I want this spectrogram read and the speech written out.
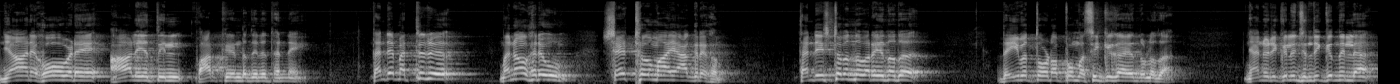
ഞാൻ യഹോവയുടെ ആലയത്തിൽ പാർക്കേണ്ടതിന് തന്നെ. തന്റെ മറ്റൊരു മനോഹരവും ശ്രേഷ്ഠവുമായ ആഗ്രഹം തന്റെ ഇഷ്ടമെന്ന് പറയുന്നത് ദൈവത്തോടൊപ്പം വസിക്കുക എന്നുള്ളതാണ്. ഞാൻ ഒരിക്കലും ചിന്തിക്കുന്നില്ല.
